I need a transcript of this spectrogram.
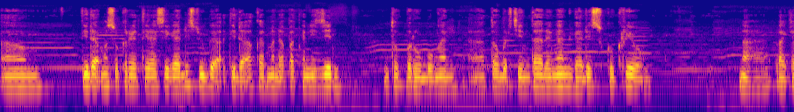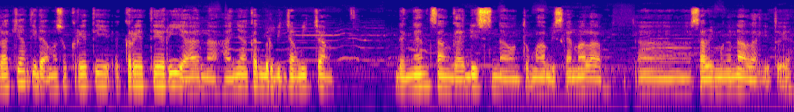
um, tidak masuk kriteria si gadis juga tidak akan mendapatkan izin untuk berhubungan atau bercinta dengan gadis suku Kriung. Nah, laki-laki yang tidak masuk kriteria, nah hanya akan berbincang-bincang dengan sang gadis, nah untuk menghabiskan malam, uh, saling mengenal lah gitu ya.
